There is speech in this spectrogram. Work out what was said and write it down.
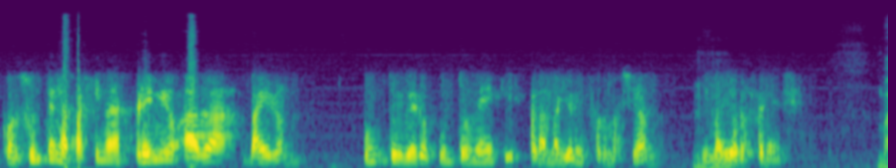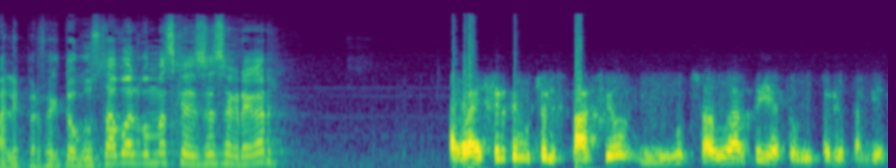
consulten la página premio Ada Byron.ibero.mx para mayor información y mayor referencia. Vale, perfecto. Gustavo, ¿algo más que desees agregar? Agradecerte mucho el espacio y gusto saludarte y a tu auditorio también.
